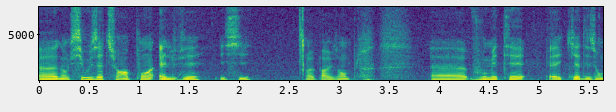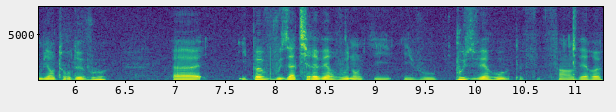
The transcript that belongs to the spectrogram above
Euh, donc si vous êtes sur un point élevé ici, euh, par exemple, euh, vous mettez et qu'il y a des zombies autour de vous, ils peuvent vous attirer vers vous, donc ils, vous poussent vers vous, enfin vers eux.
